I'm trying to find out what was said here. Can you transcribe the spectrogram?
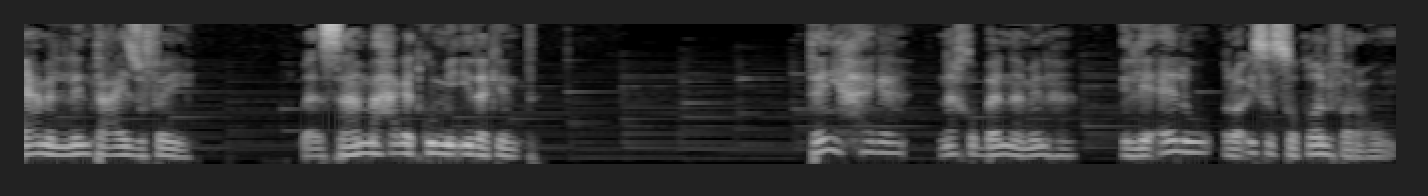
اعمل اللي انت عايزه فيا. بس أهم حاجة تكون من إيدك انت. تاني حاجة ناخد بالنا منها اللي قاله رئيس السقاة لفرعون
